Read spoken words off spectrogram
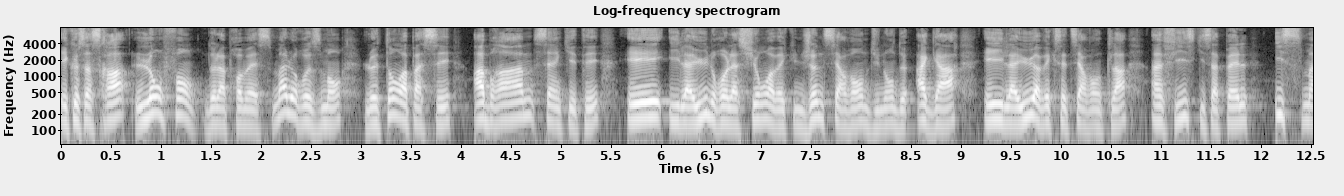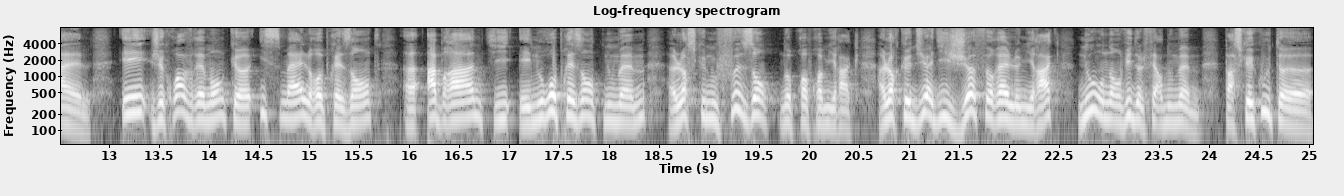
et que ça sera l'enfant de la promesse. Malheureusement, le temps a passé, Abraham s'est inquiété et il a eu une relation avec une jeune servante du nom de Hagar et il a eu avec cette servante-là un fils qui s'appelle Ismaël. Et je crois vraiment que Ismaël représente euh, Abraham qui et nous représente nous-mêmes euh, lorsque nous faisons nos propres miracles. Alors que Dieu a dit je ferai le miracle, nous on a envie de le faire nous-mêmes. Parce que écoute, euh,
